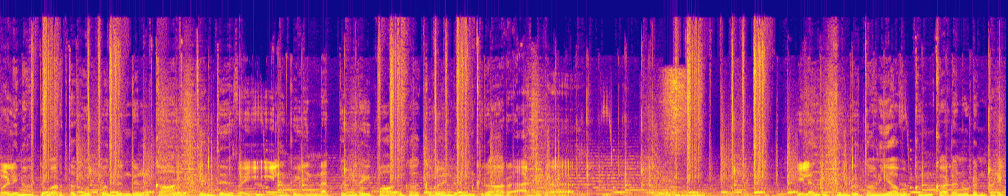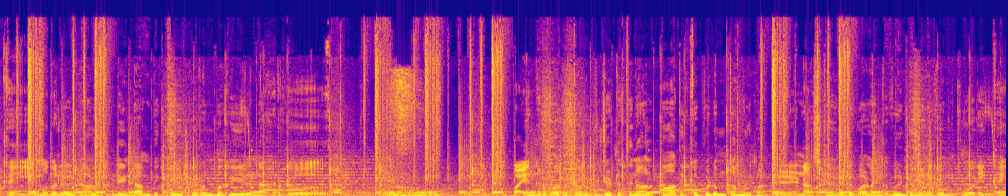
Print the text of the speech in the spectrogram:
வெளிநாட்டு வர்த்தக ஒப்பந்தங்கள் காலத்தின் தேவை இலங்கையின் நட்பெயரை பாதுகாக்க வேண்டும் என்கிறார் அனுர இலங்கைக்கும் பிரித்தானியாவுக்கும் கடனுடன் படிக்கை. முதலீட்டாளர்களின் நம்பிக்கை பெரும் வகையில் நகர்வு. பயங்கரவாத தடுப்புச் சட்டத்தினால் பாதிக்கப்படும் தமிழ் மக்கள் நஷ்டஈடு வழங்க வேண்டும் எனவும் கோரிக்கை.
